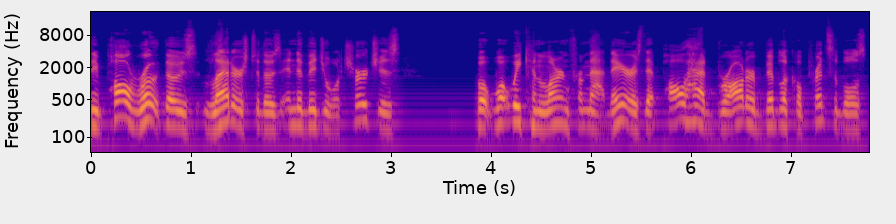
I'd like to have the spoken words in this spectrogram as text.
See, Paul wrote those letters to those individual churches, but what we can learn from that there is that Paul had broader biblical principles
